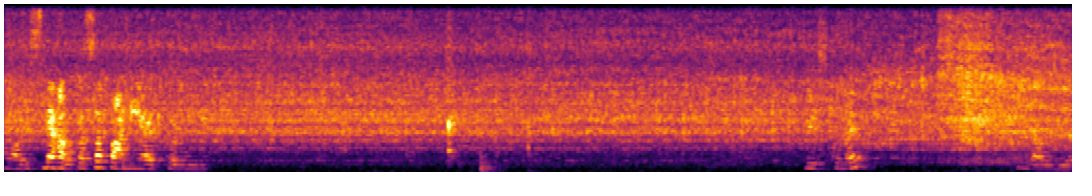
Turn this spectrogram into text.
और इसमें हल्का सा पानी ऐड करूँगी। इसको मैं डाल दिया।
